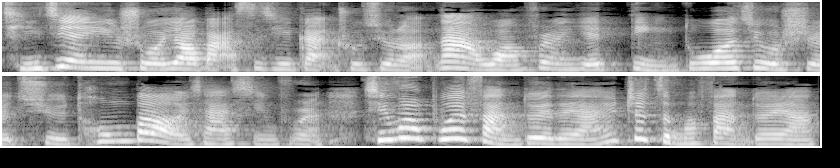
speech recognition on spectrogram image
提建议说要把思琪赶出去了。那王夫人也顶多就是去通报一下邢夫人，邢夫人不会反对的呀，因为这怎么反对呀？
